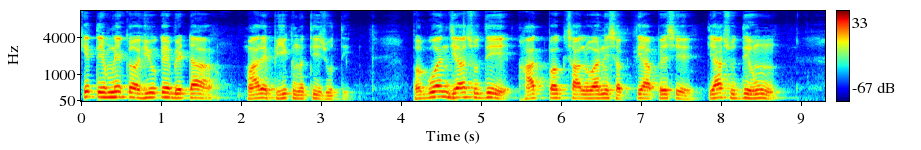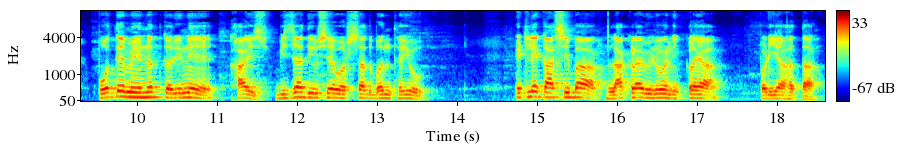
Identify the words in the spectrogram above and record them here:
કે તેમણે કહ્યું કે, બેટા, મારે ભીખ નથી જોતી. ભગવાન જ્યાં સુધી હાથ પગ ચાલવાની શક્તિ આપે છે, ત્યાં સુધી હું પોતે મહેનત કરીને ખાઈશ. બીજા દિવસે વરસાદ બંધ થયો. એટલે કાશીબા લાકડા વીણવા નીકળ્યા પડ્યા હતા.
